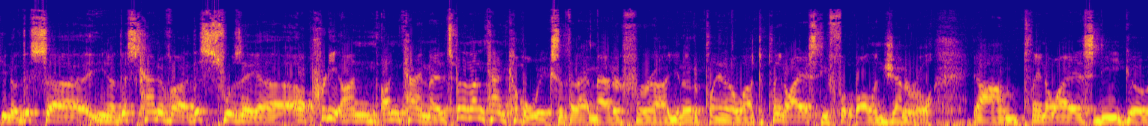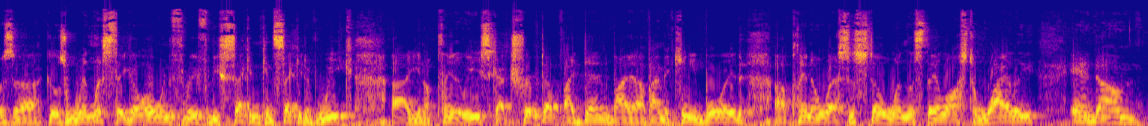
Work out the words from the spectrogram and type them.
you know, this, uh, you know, this kind of, uh, this was a, uh, a pretty un, unkind night. It's been an unkind couple weeks, for that matter, for uh, you know, to Plano, to Plano ISD football in general. Um, Plano ISD goes goes winless. They go 0 3 for the second consecutive week. you know, Plano East got tripped up by Den by by uh, by McKinney Boyd. Uh, Plano West is still winless. They lost to Wylie, and um,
